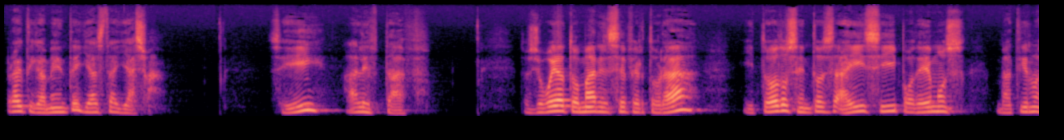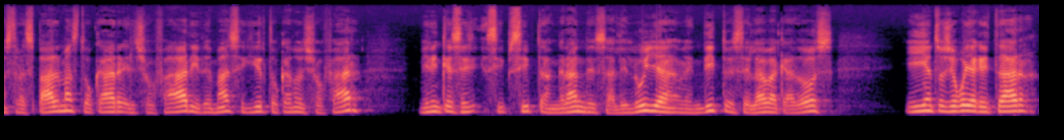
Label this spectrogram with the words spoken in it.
prácticamente ya está Yahshua. ¿Sí? Aleph Taf. Entonces yo voy a tomar el Sefer Torah y todos, entonces ahí sí podemos batir nuestras palmas, tocar el shofar y demás, seguir tocando el shofar. Miren qué zip tan grandes, aleluya, bendito es el abacados. Y entonces yo voy a gritar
